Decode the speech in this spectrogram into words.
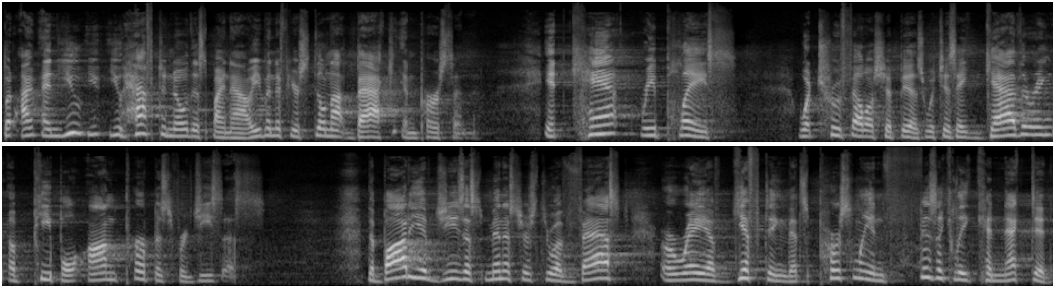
but I, and you, you, you have to know this by now, even if you're still not back in person. It can't replace what true fellowship is, which is a gathering of people on purpose for Jesus. The body of Jesus ministers through a vast array of gifting that's personally and physically connected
